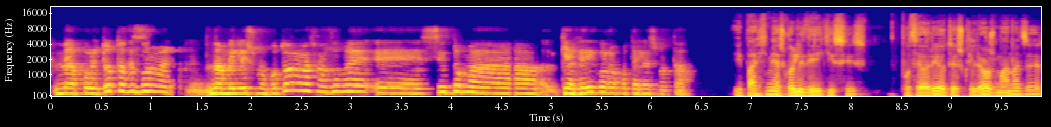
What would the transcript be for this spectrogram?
Με απολυτότητα δεν μπορούμε να μιλήσουμε από τώρα, αλλά θα δούμε ε, σύντομα και γρήγορα αποτελέσματα. Υπάρχει μια σχολή διοίκησης που θεωρεί ότι ο σκληρός μάνατζερ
